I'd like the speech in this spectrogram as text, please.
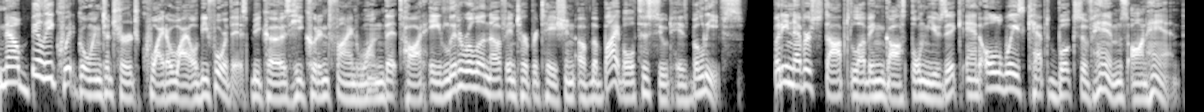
Now, Billy quit going to church quite a while before this because he couldn't find one that taught a literal enough interpretation of the Bible to suit his beliefs. But he never stopped loving gospel music and always kept books of hymns on hand.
